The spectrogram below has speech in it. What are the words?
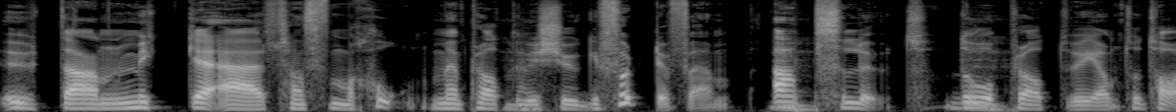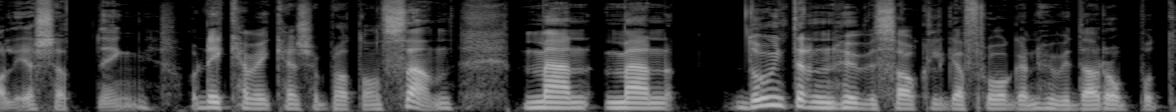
Utan mycket är transformation. Men pratar vi 2045, absolut. Då Mm. pratar vi om total ersättning. Och det kan vi kanske prata om sen. Men, men då är inte den huvudsakliga frågan huruvida robot,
